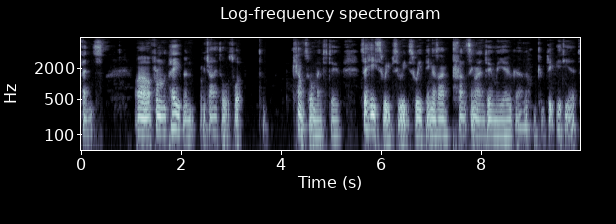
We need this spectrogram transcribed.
fence uh, from the pavement, which I thought was what the council meant to do. So he sweeps, sweeps, sweeping as I'm prancing around doing my yoga, looking a complete idiot.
